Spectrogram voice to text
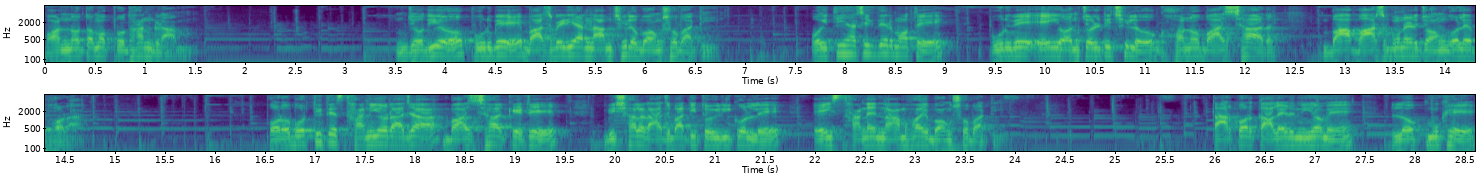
অন্যতম প্রধান গ্রাম। যদিও পূর্বে বাঁশবেড়িয়ার নাম ছিল বংশবাটি। ঐতিহাসিকদের মতে পূর্বে এই অঞ্চলটি ছিল ঘন বাঁশঝাড় বা বাঁশবনের জঙ্গলে ভরা। পরবর্তীতে স্থানীয় রাজা বাঁশঝাড় কেটে বিশাল রাজবাটি তৈরি করলে এই স্থানের নাম হয় বংশবাটি। তারপর কালের নিয়মে লোকমুখে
